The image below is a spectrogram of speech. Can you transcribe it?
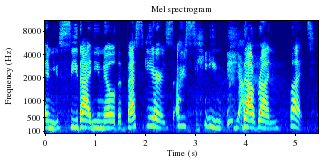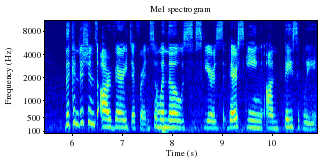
and you see that and you know the best skiers are skiing Yeah. that run. But the conditions are very different. So when those skiers they're skiing on basically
